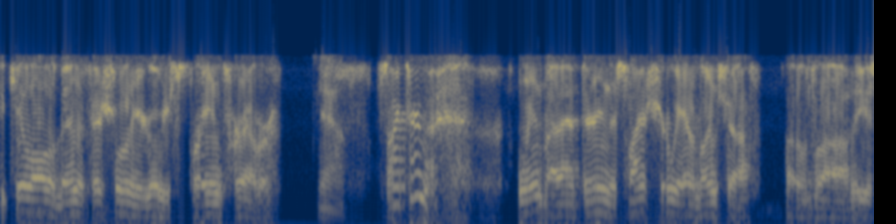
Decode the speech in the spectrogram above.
you kill all the beneficial and you're going to be spraying forever. Yeah. So I kind of went by that During This last year, we had a bunch of of uh, these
